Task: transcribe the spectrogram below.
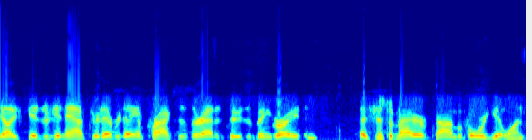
you know, these kids are getting after it every day in practice. Their attitudes have been great, and it's just a matter of time before we get one.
